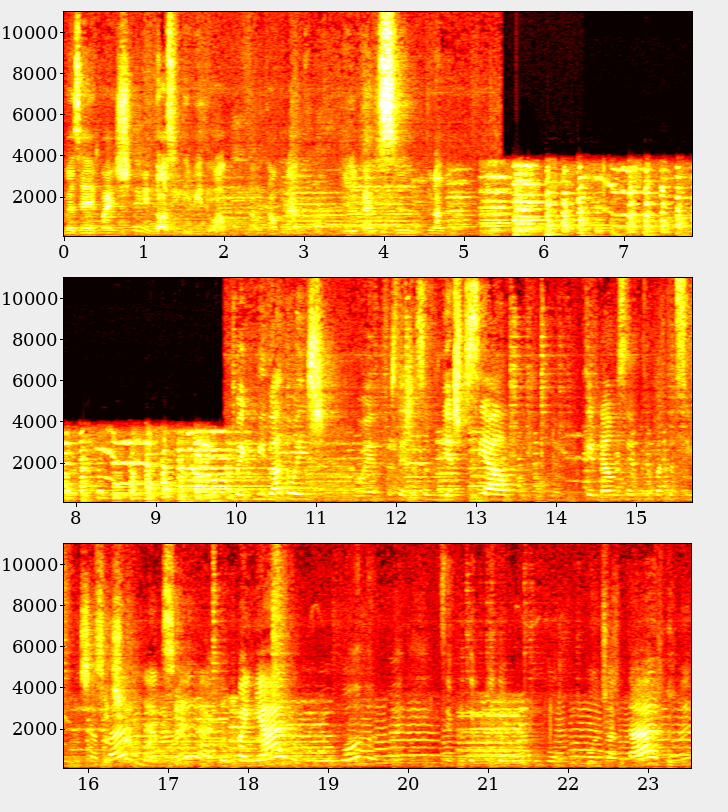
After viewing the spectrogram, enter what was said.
mas é mais em dose individual, não tão grande, e vende-se durante o ano. Bem comido a dois, não é? Festeja-se um dia especial, porque não sempre um batacinho de champanhe, não é? Acompanhar o bolo, não é? Sempre depois de um bom, um bom jantar, não é?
